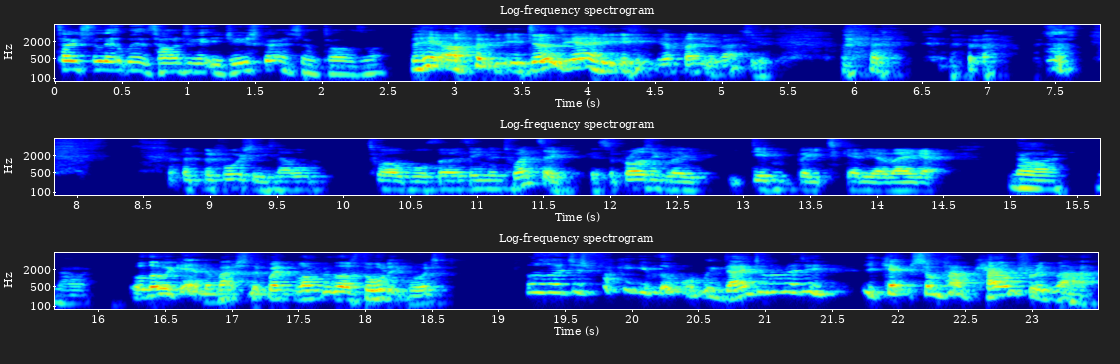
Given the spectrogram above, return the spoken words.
takes a little bit of time to get your juice going sometimes. Huh? Yeah, it does, yeah. He- He's had plenty of matches. Unfortunately, he's now 12 or 13 and 20, because surprisingly, he didn't beat Kenny Omega. No, no. Although, again, a match that went longer than I thought it would. I was like, just fucking give them one winged angel already. He kept somehow countering that,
